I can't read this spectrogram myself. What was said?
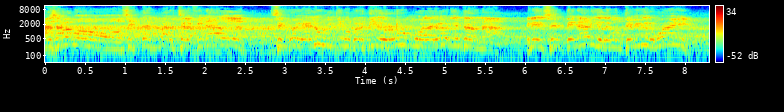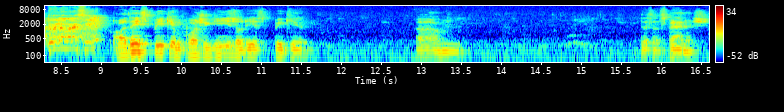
Allá vamos, está en marcha la final. Se juega el último partido rumbo a la gloria eterna. En el centenario de Montevideo, Uruguay. Duelo brasileño. Are they speaking Portuguese or they speaking um, this in Spanish?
